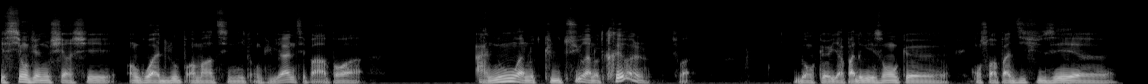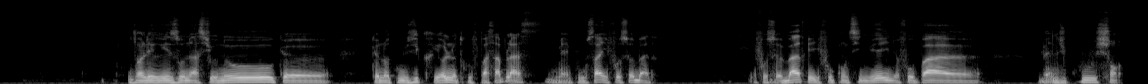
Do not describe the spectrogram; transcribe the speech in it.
et si on vient nous chercher en Guadeloupe, en Martinique, en Guyane, c'est par rapport à, nous, à notre culture, à notre créole. Tu vois. Donc il n'y a pas de raison qu'on ne soit pas diffusé euh, dans les réseaux nationaux, que, que notre musique créole ne trouve pas sa place. Mais pour ça, il faut se battre. Il faut se battre et il faut continuer. Il ne faut pas, euh, ben, du coup, chan-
